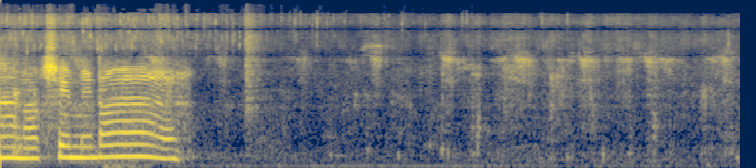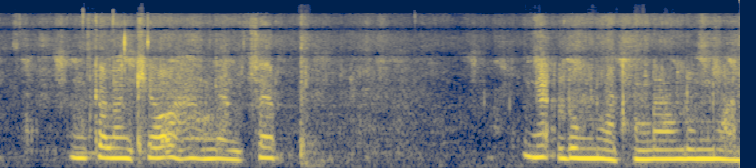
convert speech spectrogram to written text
น่ารักใช่ไหมล่ะมันกำลังเคี้ยวอาหารอย่างแซ่บเนี่ยลุงหนวดของเราลุงหนวด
